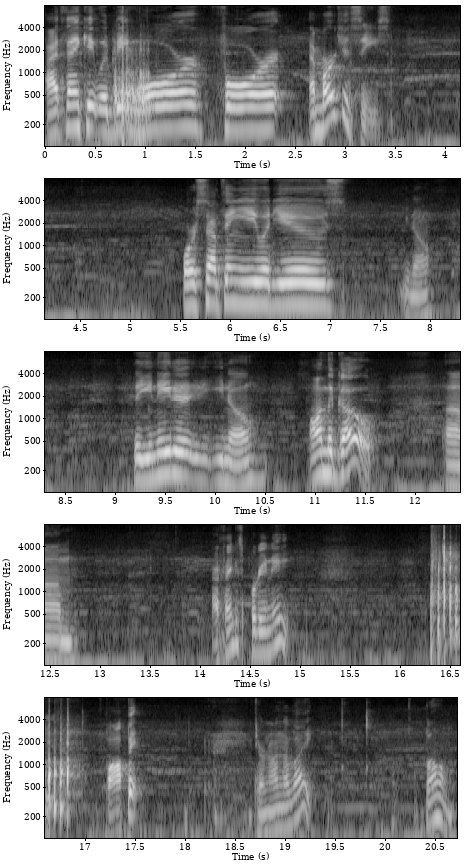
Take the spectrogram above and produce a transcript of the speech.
I think it would be more for emergencies or something you would use, you know, that you needed, you know, on the go. Um, I think it's pretty neat. pop it, turn on the light. Boom.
